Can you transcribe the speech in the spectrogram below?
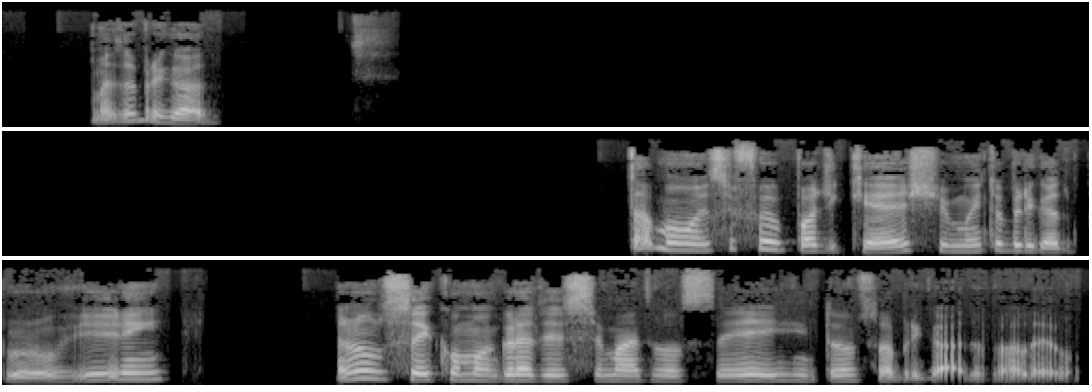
Mas obrigado. Tá bom, esse foi o podcast. Muito obrigado por ouvirem. Eu não sei como agradecer mais vocês, então só obrigado. Valeu.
